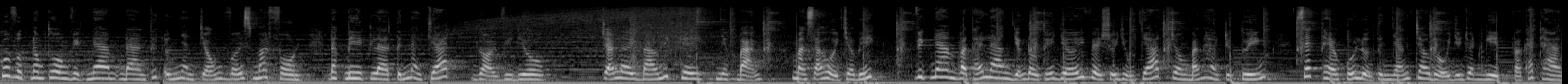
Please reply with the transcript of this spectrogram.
khu vực nông thôn Việt Nam đang thích ứng nhanh chóng với smartphone, đặc biệt là tính năng chat, gọi video. Trả lời báo Nikkei, Nhật Bản, mạng xã hội cho biết, Việt Nam và Thái Lan dẫn đầu thế giới về sử dụng chat trong bán hàng trực tuyến, xét theo khối lượng tin nhắn trao đổi giữa doanh nghiệp và khách hàng.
